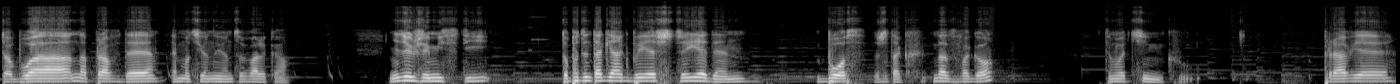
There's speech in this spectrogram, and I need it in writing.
To była naprawdę emocjonująca walka. Nie dość, że Misty, to potem tak jakby jeszcze jeden boss, że tak nazwa go, w tym odcinku. Prawie...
